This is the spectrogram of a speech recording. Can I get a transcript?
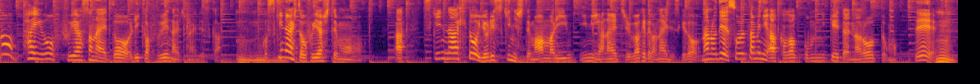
のパイを増やさないと理科増えないじゃないですか。うんうん好きな人を増やしてもあ好きな人をより好きにしてもあんまり意味がないっていうわけではないですけどなのでそういうためにあ科学コミュニケーターになろうと思って、うん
